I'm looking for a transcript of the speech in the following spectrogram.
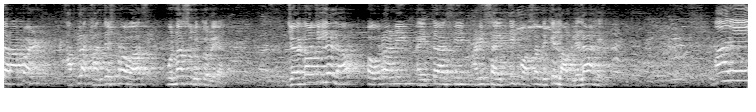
तर आपण आपला खानदेश प्रवास पुन्हा सुरू करूया. जळगाव जिल्ह्याला पौराणिक ऐतिहासिक आणि साहित्यिक वारसा देखील लाभलेला आहे. अरे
